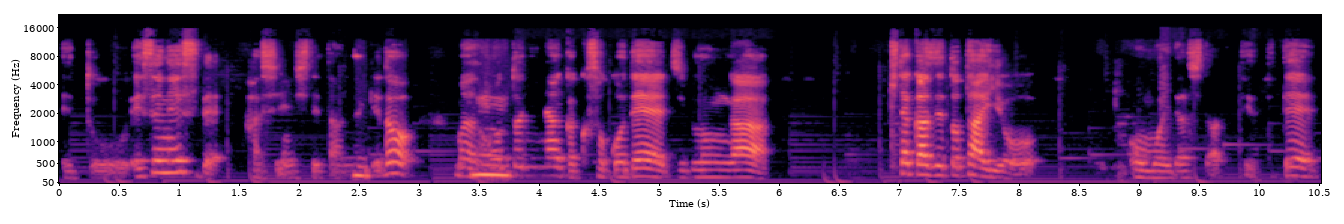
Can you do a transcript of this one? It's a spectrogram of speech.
えっと、SNS で発信してたんだけど、まあ、本当になんかそこで自分が北風と太陽を思い出したって言ってて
